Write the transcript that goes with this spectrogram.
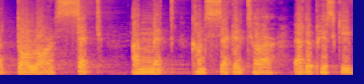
a dollar set I met consecutor at the Pisky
